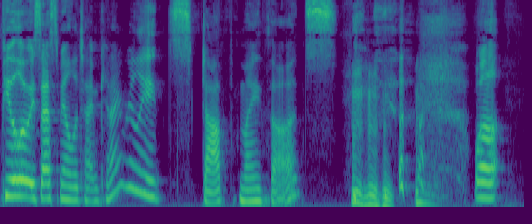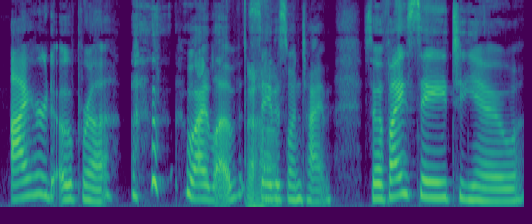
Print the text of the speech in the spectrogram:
People always ask me all the time, can I really stop my thoughts? well, I heard Oprah, who I love, uh-huh. say this one time. So if I say to you,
